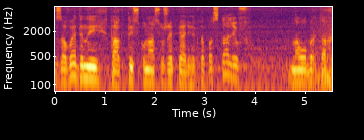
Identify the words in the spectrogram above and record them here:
заведений. Так, тиск у нас вже 5 гектопаскалів на обертах.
